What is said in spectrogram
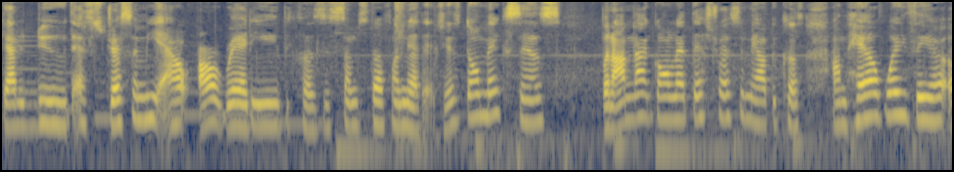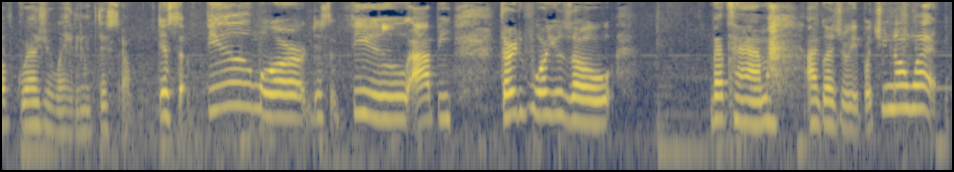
got to do that's stressing me out already because there's some stuff on there that just don't make sense. But I'm not gonna let that stress me out because I'm halfway there of graduating. Just a, just a few more, just a few. I'll be 34 years old by the time I graduate. But you know what?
